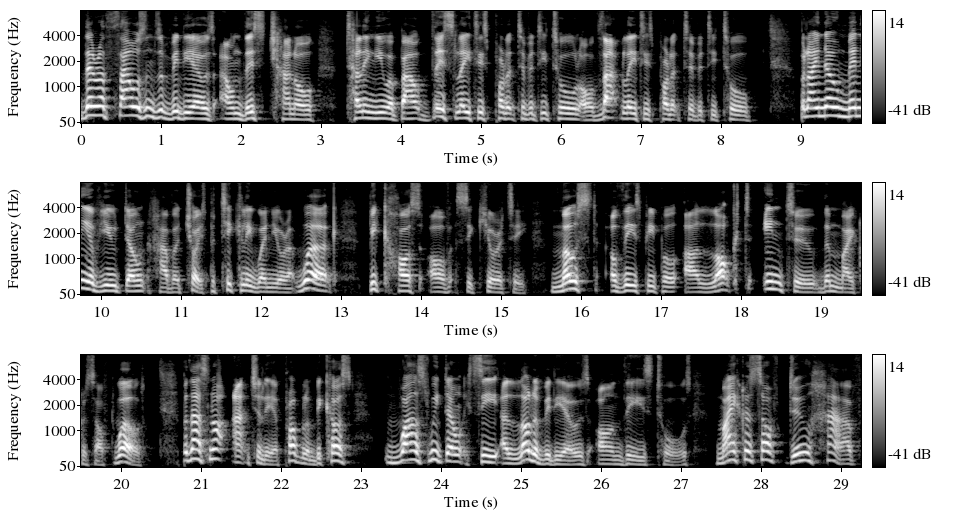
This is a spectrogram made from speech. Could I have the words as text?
There are thousands of videos on this channel telling you about this latest productivity tool or that latest productivity tool. But I know many of you don't have a choice, particularly when you're at work, because of security. Most of these people are locked into the Microsoft world. But that's not actually a problem because whilst we don't see a lot of videos on these tools, Microsoft do have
